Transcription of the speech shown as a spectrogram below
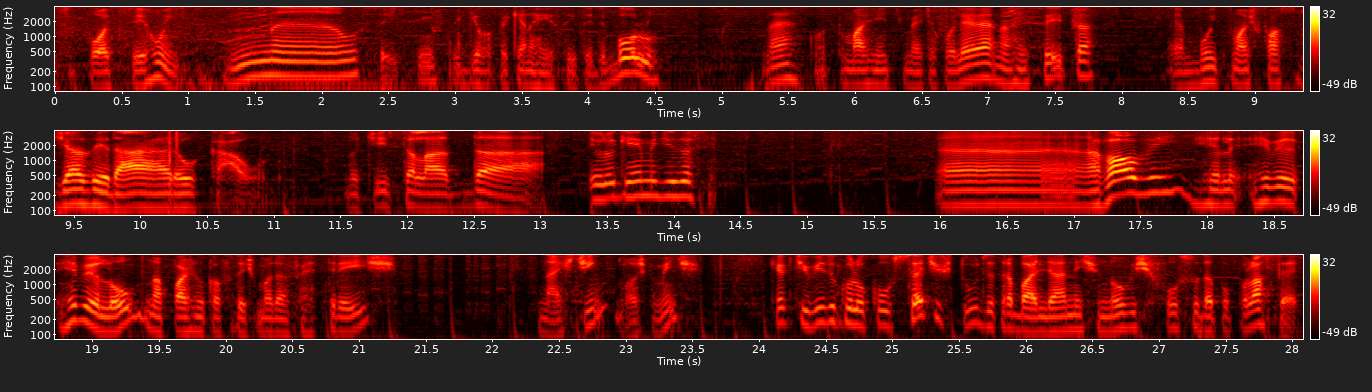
isso pode ser ruim. Não sei. Se seguir uma pequena receita de bolo, né? Quanto mais gente mete a colher na receita, é muito mais fácil de azerar o caldo. Notícia lá da Eurogame diz assim: uh, A Valve revelou na página do Call of Duty Modern Warfare 3, na Steam, logicamente, que a Activision colocou sete estúdios a trabalhar neste novo esforço da popular série,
